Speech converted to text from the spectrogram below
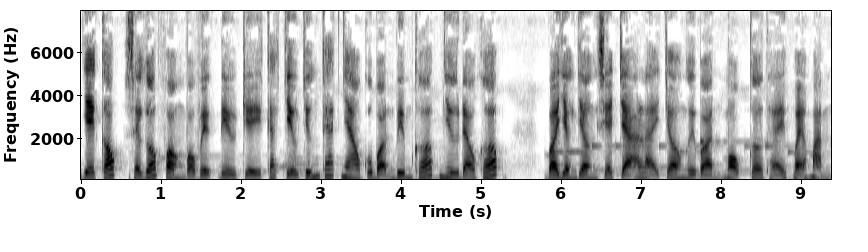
Dây cốc sẽ góp phần vào việc điều trị các triệu chứng khác nhau của bệnh viêm khớp như đau khớp và dần dần sẽ trả lại cho người bệnh một cơ thể khỏe mạnh.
